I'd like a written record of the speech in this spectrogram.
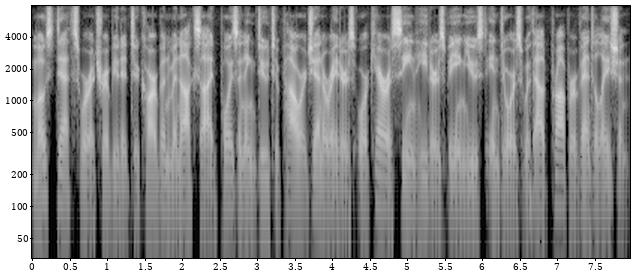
Most deaths were attributed to carbon monoxide poisoning due to power generators or kerosene heaters being used indoors without proper ventilation.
